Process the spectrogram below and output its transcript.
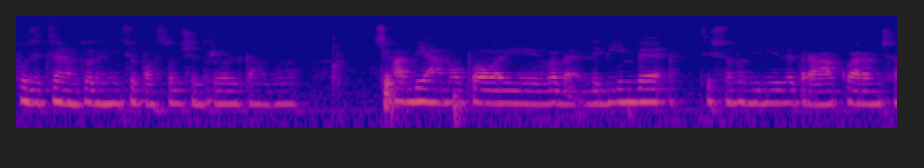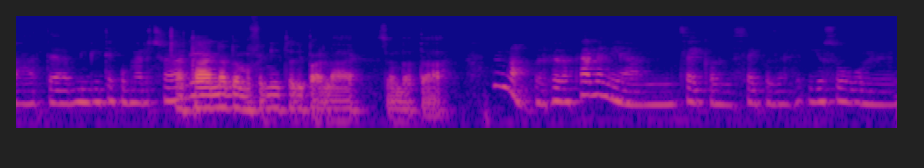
posizionato da inizio pasto al centro del tavolo. Sì. Abbiamo poi, vabbè, le bimbe si sono divise tra acqua, aranciate, bibite commerciali. La carne abbiamo finito di parlare, sei andata... No, perché la carne mi ha, sai cosa, sai cos'è? Io su, un-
